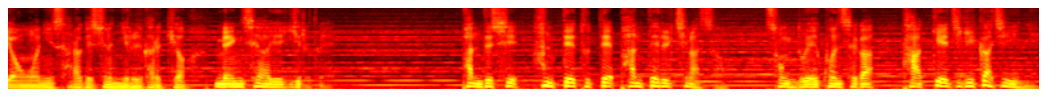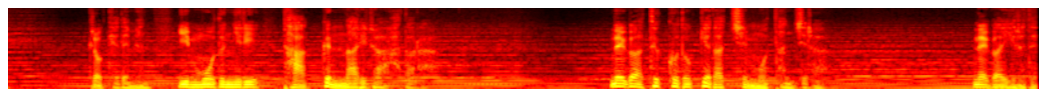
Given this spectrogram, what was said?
영원히 살아계시는 이를 가르켜 맹세하여 이르되 반드시 한때 두때 반때를 지나서 성도의 권세가 다 깨지기까지이니 그렇게 되면 이 모든 일이 다 끝나리라 하더라. 내가 듣고도 깨닫지 못한지라. 내가 이르되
